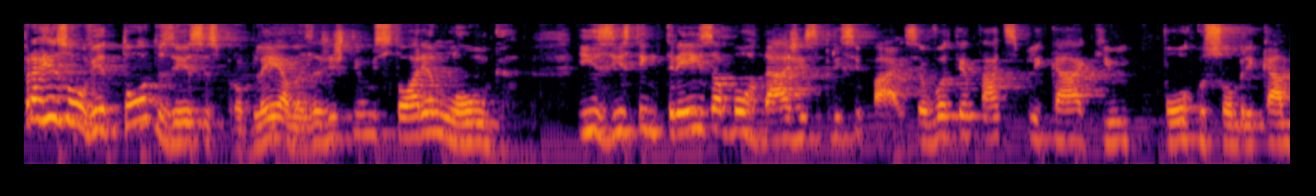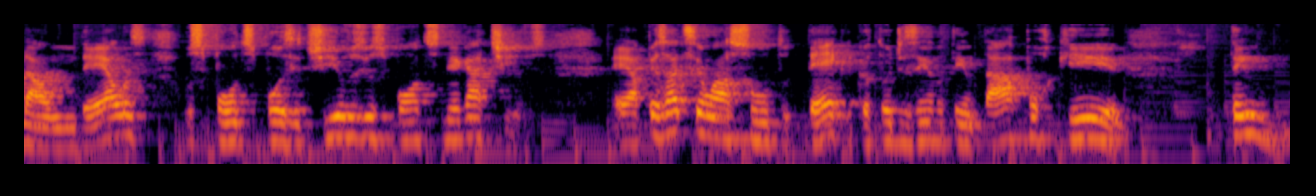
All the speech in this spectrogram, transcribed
para resolver todos esses problemas, a gente tem uma história longa e existem três abordagens principais. Eu vou tentar te explicar aqui um pouco sobre cada um delas, os pontos positivos e os pontos negativos. É, apesar de ser um assunto técnico, eu estou dizendo tentar porque tem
